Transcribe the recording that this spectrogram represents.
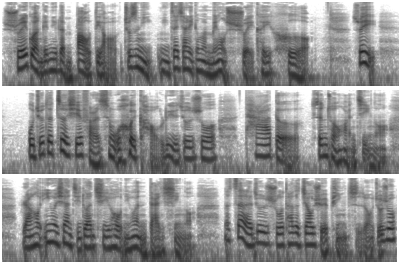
水管给你冷爆掉，就是你你在家里根本没有水可以喝。所以我觉得这些反而是我会考虑，就是说。它的生存环境哦，然后因为现在极端气候，你会很担心哦。那再来就是说他的教学品质哦，就是说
